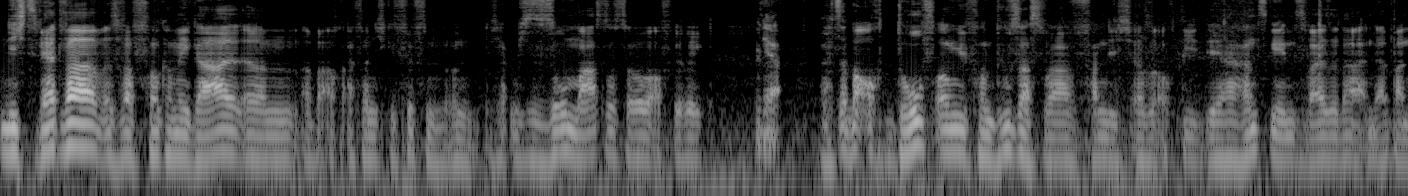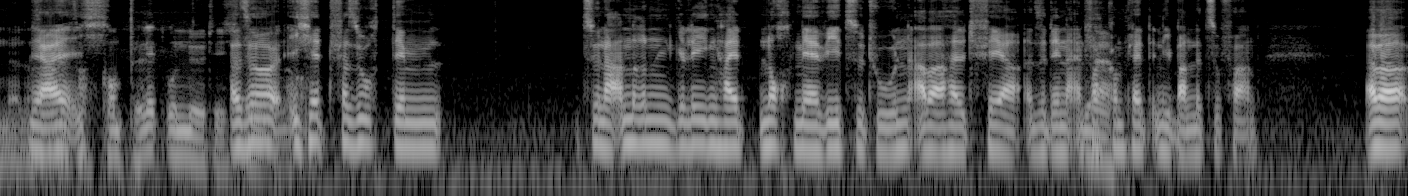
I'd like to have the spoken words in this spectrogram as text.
nichts wert war, es war vollkommen egal, ähm, aber auch einfach nicht gepfiffen. Und ich habe mich so maßlos darüber aufgeregt. Ja. Weil es aber auch doof irgendwie von Busas war, fand ich. Also auch die, die Herangehensweise da in der Bande. Das Ja, war einfach ich- komplett unnötig. Also Genau. ich hätte versucht, dem zu einer anderen Gelegenheit noch mehr weh zu tun, aber halt fair. Also den einfach Ja. komplett in die Bande zu fahren. Aber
